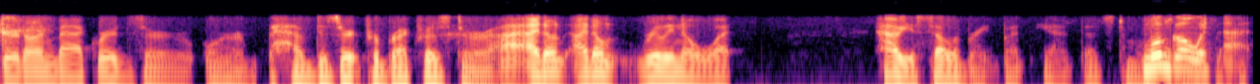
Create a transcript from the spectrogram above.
shirt on backwards or or have dessert for breakfast or I, I don't I don't really know what how you celebrate. But yeah, that's tomorrow. We'll go with that.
